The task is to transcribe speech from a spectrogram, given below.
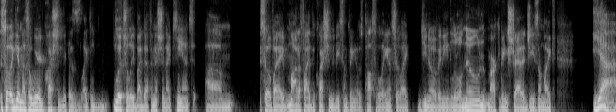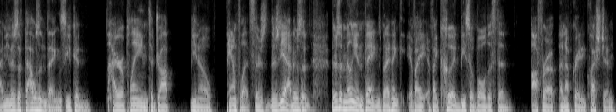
so again that's a weird question because like literally by definition i can't. Um so if i modified the question to be something that was possible to answer like do you know of any little known marketing strategies? I'm like yeah i mean there's a thousand things. You could hire a plane to drop you know pamphlets. There's there's yeah there's a there's a million things but i think if i if i could be so bold as to offer a, an upgraded question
